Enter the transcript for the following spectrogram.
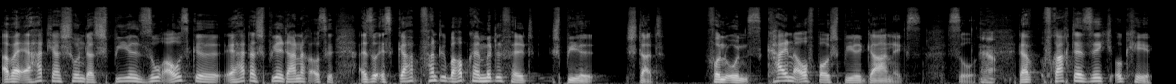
aber er hat ja schon das Spiel so ausge, er hat das Spiel danach ausge, also es gab, fand überhaupt kein Mittelfeldspiel statt von uns, kein Aufbauspiel, gar nichts. So, Ja. da fragt er sich, okay,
